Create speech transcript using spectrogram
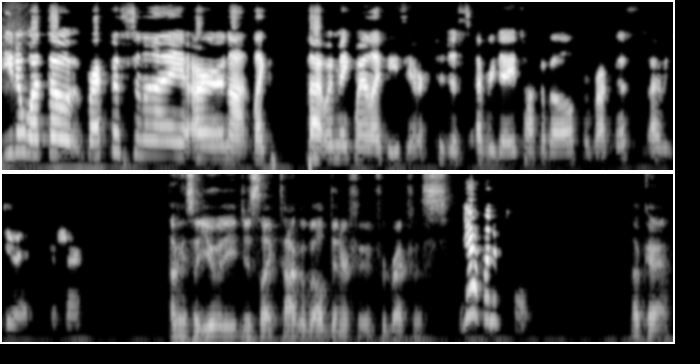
you know what though? Breakfast and I are not like that. Would make my life easier to just every day Taco Bell for breakfast. I would do it for sure. Okay, so you would eat just like Taco Bell dinner food for breakfast. Yeah, hundred percent. Okay.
